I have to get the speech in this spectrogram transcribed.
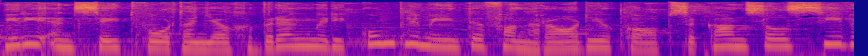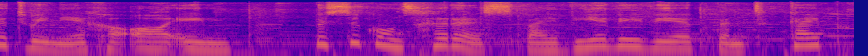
Hierdie inset word aan jou gebring met die komplimente van Radio Kaapse Kansel 729 AM. Besoek ons gerus by www.cape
